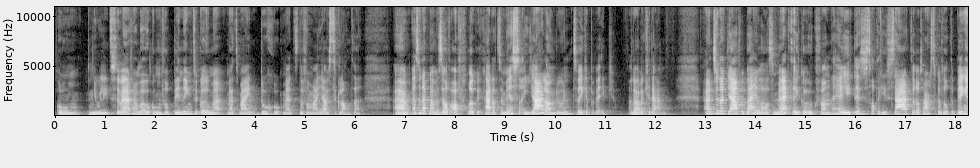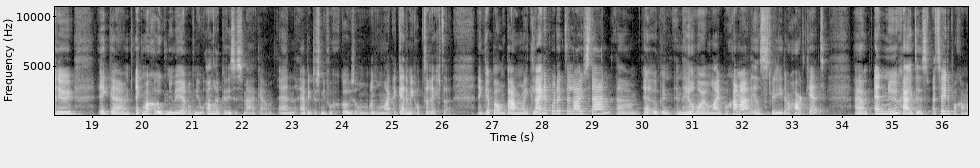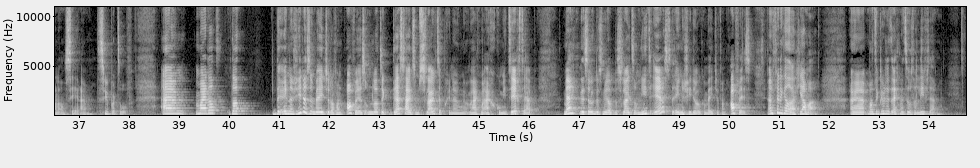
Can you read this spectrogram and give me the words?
om nieuwe leads te werven, maar ook om in verbinding te komen met mijn doelgroep, met de voor mij juiste klanten. Um, en toen heb ik met mezelf afgesproken, ik ga dat tenminste een jaar lang doen, twee keer per week. En dat heb ik gedaan. En toen dat jaar voorbij was, merkte ik ook van, hey, deze strategie staat, er is hartstikke veel te bingen nu. Ik, uh, ik mag ook nu weer opnieuw andere keuzes maken. En heb ik dus nu voor gekozen om een online academy op te richten. En ik heb al een paar mooie kleine producten live staan. Um, en ook een, een heel mooi online programma, de Industry Leader Hard Kit. Um, en nu ga ik dus het tweede programma lanceren. Super tof. Um, maar dat, dat de energie dus een beetje ervan af is, omdat ik destijds een besluit heb genomen waar ik me aan gecommitteerd heb, merk ik dus ook dus nu dat het besluit er niet is, de energie er ook een beetje van af is. En dat vind ik heel erg jammer. Uh, want ik doe dit echt met heel veel liefde.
